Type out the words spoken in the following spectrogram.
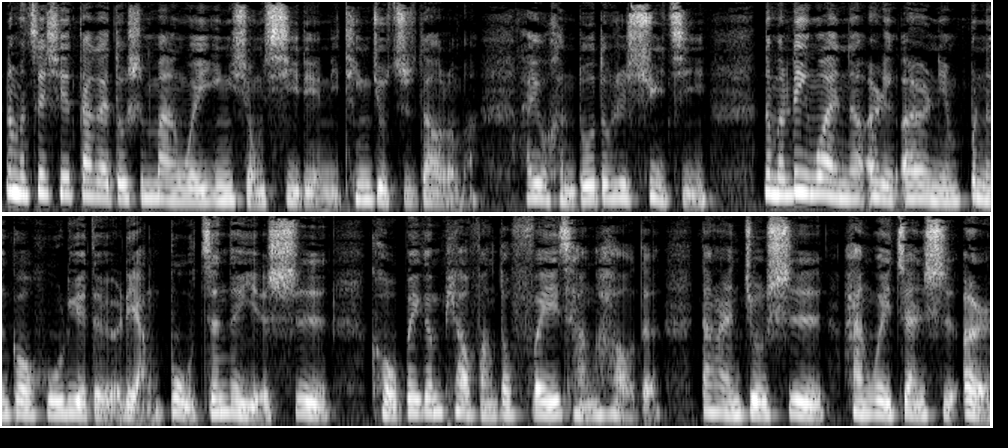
那么这些大概都是漫威英雄系列，你听就知道了嘛。还有很多都是续集。那么另外呢，二零二二年不能够忽略的有两部，真的也是口碑跟票房都非常好的，当然就。就是《捍卫战士二》、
